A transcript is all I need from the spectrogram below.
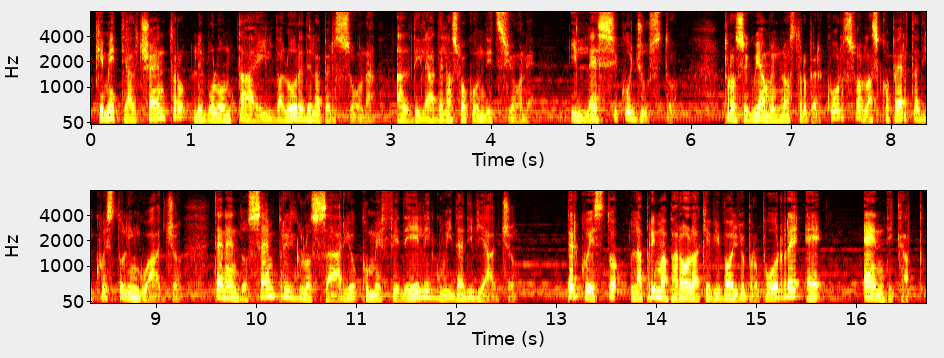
che mette al centro le volontà e il valore della persona, al di là della sua condizione, il lessico giusto proseguiamo il nostro percorso alla scoperta di questo linguaggio, tenendo sempre il glossario come fedele guida di viaggio. Per questo, la prima parola che vi voglio proporre è handicap.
